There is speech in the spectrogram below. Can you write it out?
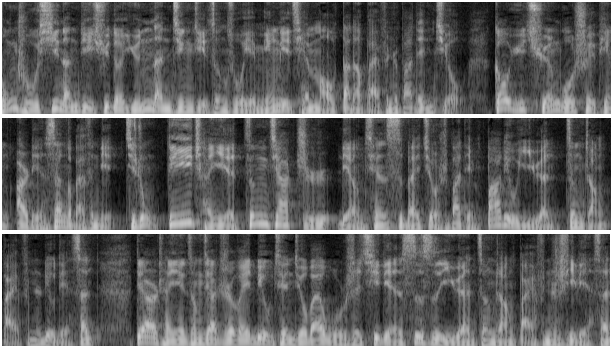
同处西南地区的云南经济增速也名列前茅，达到百分之八点九，高于全国水平二点三个百分点。其中，第一产业增加值两千四百九十八点八六亿元，增长百分之六点三；第二产业增加值为六千九百五十七点四四亿元，增长百分之十一点三；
